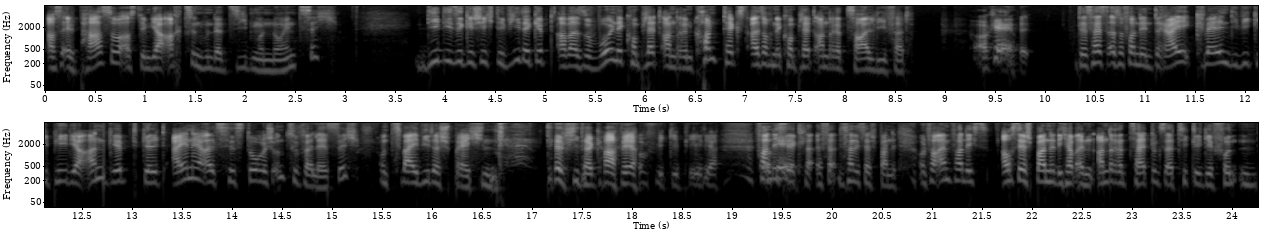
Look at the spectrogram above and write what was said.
aus El Paso aus dem Jahr 1897, die diese Geschichte wiedergibt, aber sowohl einen komplett anderen Kontext als auch eine komplett andere Zahl liefert. Okay. Äh, das heißt also, von den drei Quellen, die Wikipedia angibt, gilt eine als historisch unzuverlässig und zwei widersprechen der Wiedergabe auf Wikipedia. Fand, okay. ich sehr, fand ich sehr spannend. Und vor allem fand ich es auch sehr spannend, ich habe einen anderen Zeitungsartikel gefunden,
